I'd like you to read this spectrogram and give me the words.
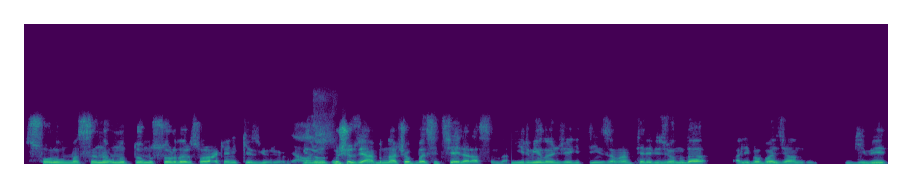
sorulmasını unuttuğumuz soruları sorarken ilk kez görüyorum. Ya Biz unutmuşuz yani. Bunlar çok basit şeyler aslında. 20 yıl önceye gittiğin zaman televizyonda Ali Babacan gibi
